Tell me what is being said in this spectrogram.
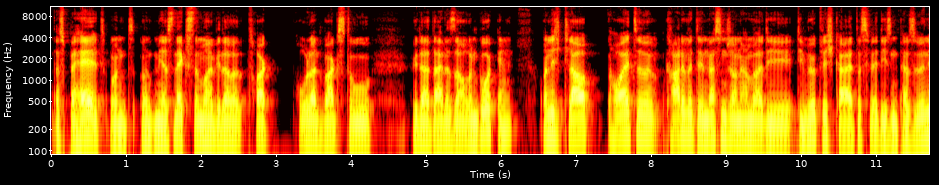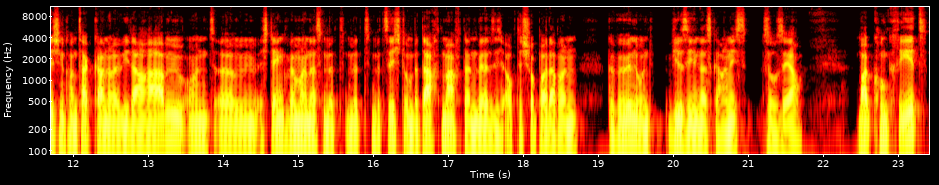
das behält und, und mir das nächste Mal wieder fragt, Roland, magst du wieder deine sauren Gurken? Und ich glaube, heute, gerade mit den Messengern, haben wir die, die Möglichkeit, dass wir diesen persönlichen Kontaktkanal wieder haben. Und ähm, ich denke, wenn man das mit, mit, mit Sicht und Bedacht macht, dann werden sich auch die Shopper daran gewöhnen und wir sehen das gar nicht so sehr. Mal konkret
